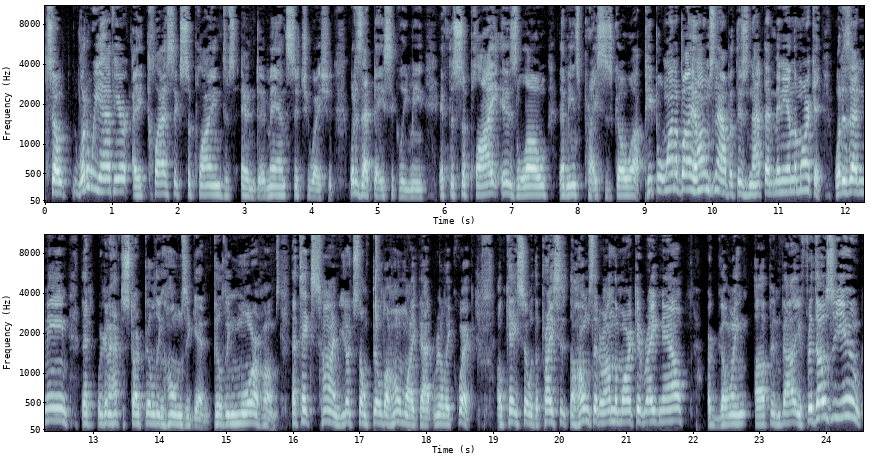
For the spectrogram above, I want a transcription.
So, what do we have here? A classic supply and demand situation. What does that basically mean? If the supply is low, that means prices go up. People want to buy homes now, but there's not that many on the market. What does that mean? That we're going to have to start building homes again, building more homes. That takes time. You just don't build a home like that really quick. Okay, so the prices, the homes that are on the market right now are going up in value. For those of you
